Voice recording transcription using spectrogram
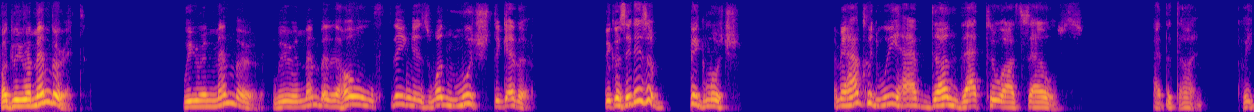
But we remember it. We remember, we remember the whole thing is one mush together. Because it is a big mush. I mean, how could we have done that to ourselves? at the time. We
